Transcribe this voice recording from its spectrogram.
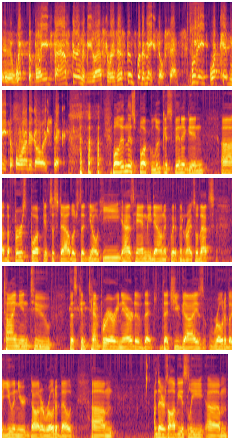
uh, whip the blade faster and there'd be less resistance, but it makes no sense. Who need, what kid needs a $400 stick? well, in this book, Lucas Finnegan, uh, the first book, it's established that, you know, he has hand-me-down equipment, right? So that's tying into this contemporary narrative that, that you guys wrote about, you and your daughter wrote about. Um, there's obviously um,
